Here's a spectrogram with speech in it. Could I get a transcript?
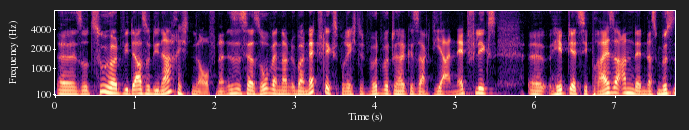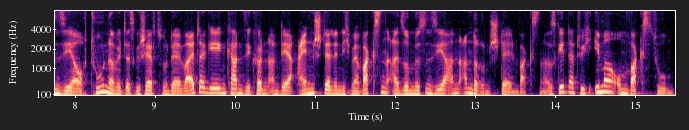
äh, so zuhört, wie da so die Nachrichten laufen. Dann ist es ja so, wenn dann über Netflix berichtet wird, wird halt gesagt, ja, Netflix äh, hebt jetzt die Preise an, denn das müssen sie ja auch tun, damit das Geschäftsmodell weitergehen kann. Sie können an der einen Stelle nicht mehr wachsen, also müssen sie ja an anderen Stellen wachsen. Also es geht natürlich immer um Wachstum.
